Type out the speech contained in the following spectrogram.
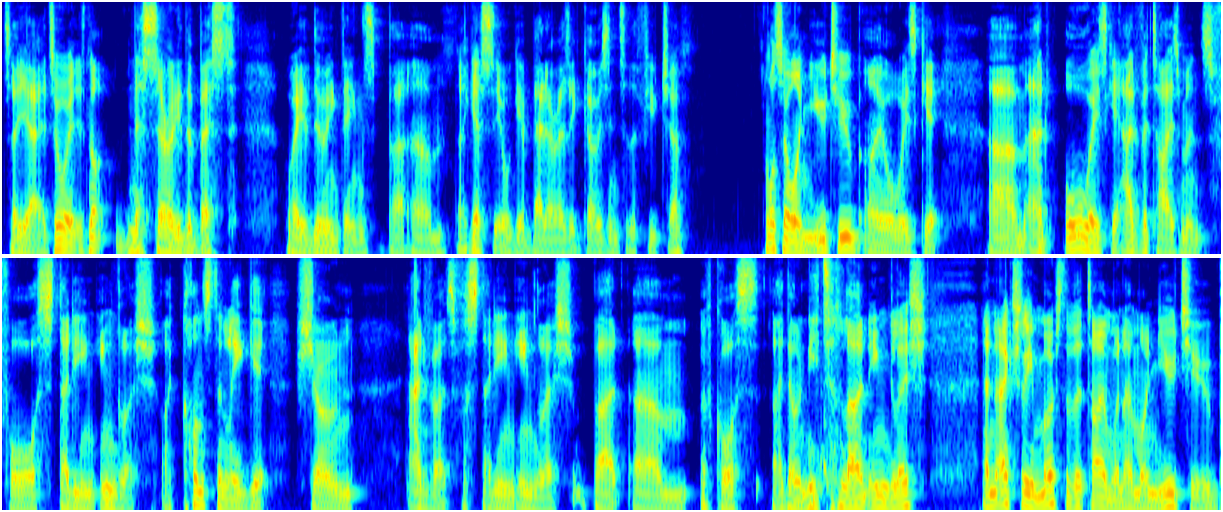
So yeah, it's always it's not necessarily the best way of doing things, but um, I guess it will get better as it goes into the future. Also on YouTube, I always get um, ad- always get advertisements for studying English. I constantly get shown adverts for studying English, but um, of course, I don't need to learn English. And actually, most of the time when I'm on YouTube,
